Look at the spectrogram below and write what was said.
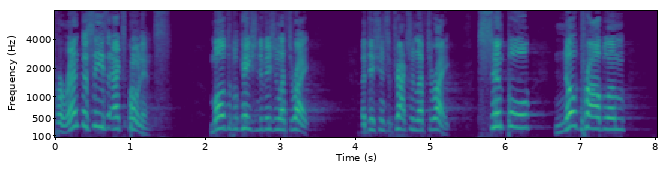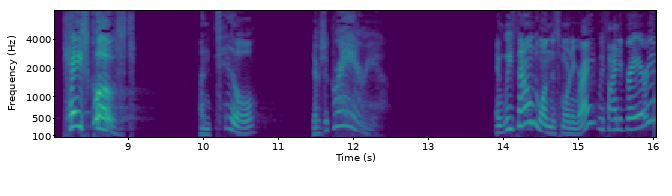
Parentheses, exponents, multiplication, division, left to right, addition, subtraction, left to right. Simple, no problem, case closed. Until there's a gray area. And we found one this morning, right? We find a gray area?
